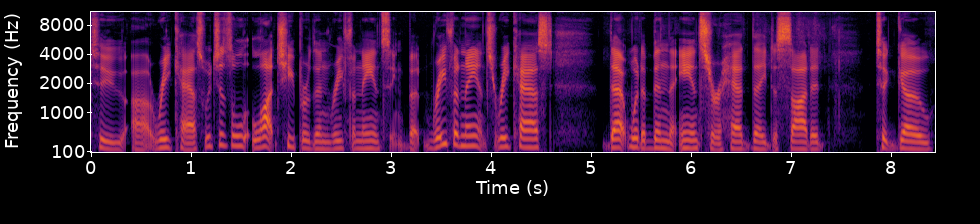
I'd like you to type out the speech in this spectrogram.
to uh, recast, which is a lot cheaper than refinancing. But refinance, recast, that would have been the answer had they decided to go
